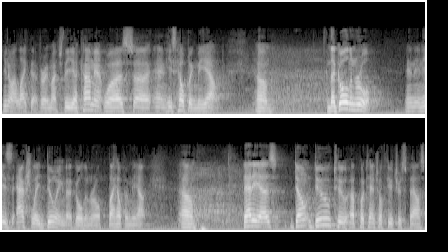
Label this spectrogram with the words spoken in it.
You know, I like that very much. The uh, comment was, uh, and he's helping me out. Um, the golden rule. And, and, he's actually doing the golden rule by helping me out. Um, that is, don't do to a potential future spouse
